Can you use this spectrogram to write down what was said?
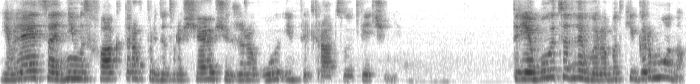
Является одним из факторов, предотвращающих жировую инфильтрацию печени. Требуется для выработки гормонов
